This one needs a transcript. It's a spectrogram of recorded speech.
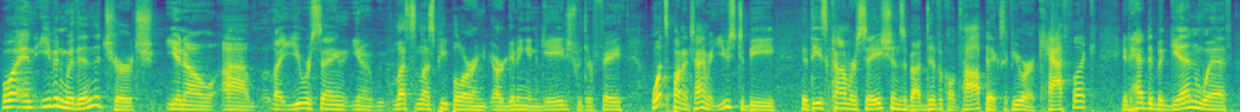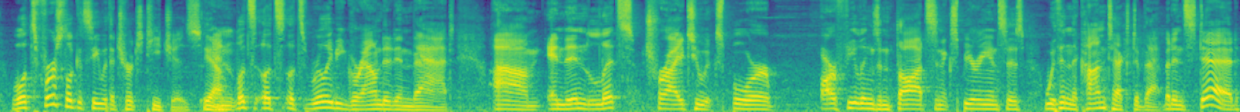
Well, and even within the church, you know, uh, like you were saying, you know, less and less people are are getting engaged with their faith. Once upon a time, it used to be that these conversations about difficult topics, if you were a Catholic, it had to begin with, well, let's first look and see what the church teaches, Yeah. and let's let's let's really be grounded in that, um, and then let's try to explore our feelings and thoughts and experiences within the context of that. But instead,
